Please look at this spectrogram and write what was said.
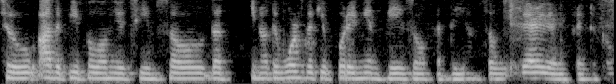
to other people on your team. So that you know the work that you're putting in pays off at the end. So very very critical.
